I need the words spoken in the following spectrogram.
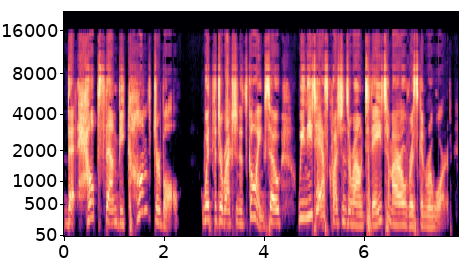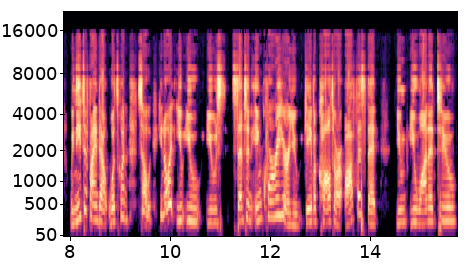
that helps them be comfortable with the direction it's going. So we need to ask questions around today, tomorrow, risk and reward. We need to find out what's going. So you know what? You you you sent an inquiry or you gave a call to our office that you you wanted to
